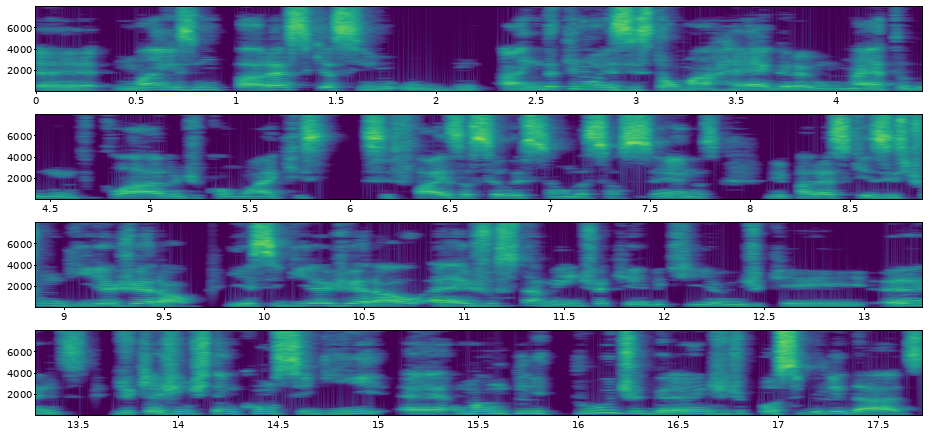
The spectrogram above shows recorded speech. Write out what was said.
É, mas me parece que, assim, o, ainda que não exista uma regra, um método muito claro de como é que se faz a seleção dessas cenas, me parece que existe um guia geral. E esse guia geral é justamente aquele que eu indiquei antes, de que a gente tem que conseguir é, uma amplitude grande de possibilidades.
